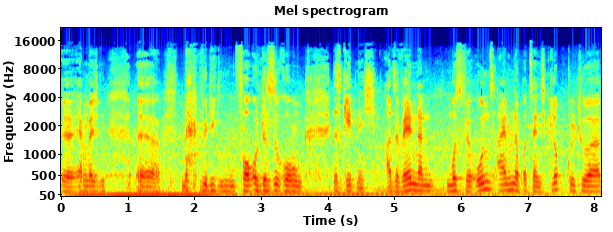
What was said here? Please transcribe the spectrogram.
äh, irgendwelchen äh, merkwürdigen Voruntersuchungen. Das geht nicht. Also wenn, dann muss für uns 100% Clubkultur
